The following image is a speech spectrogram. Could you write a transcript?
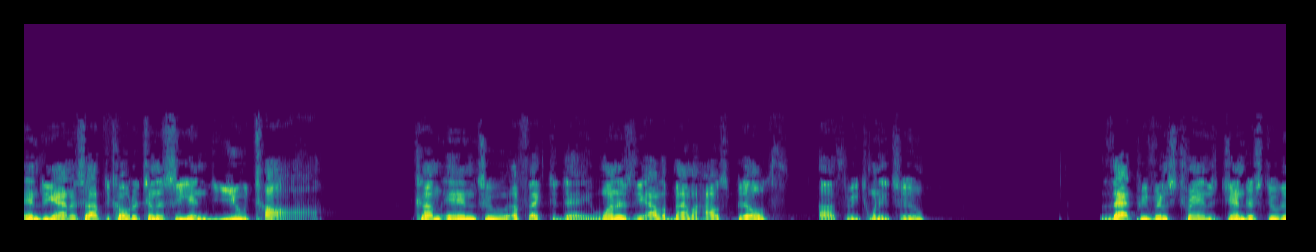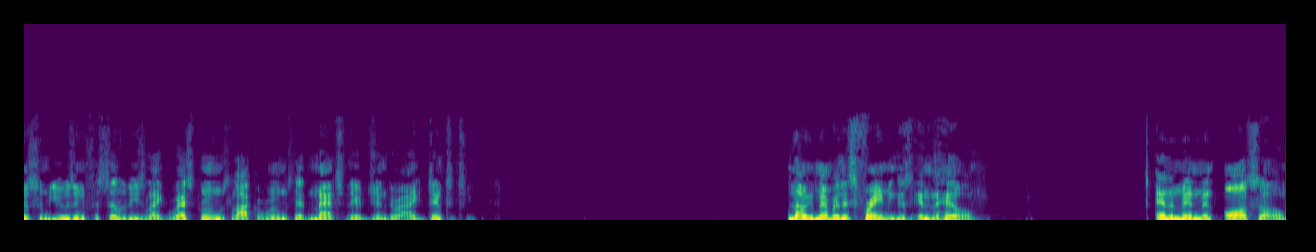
Indiana, South Dakota, Tennessee, and Utah come into effect today. One is the Alabama House Bill uh, 322. That prevents transgender students from using facilities like restrooms, locker rooms that match their gender identity. Now remember, this framing is in the Hill. An amendment also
